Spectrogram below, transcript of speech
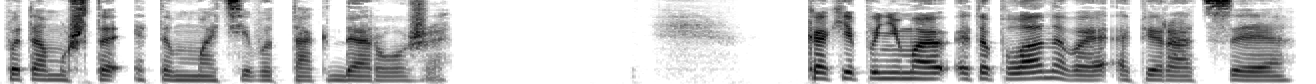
потому что это, мать его, так дороже. Как я понимаю, это плановая операция.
